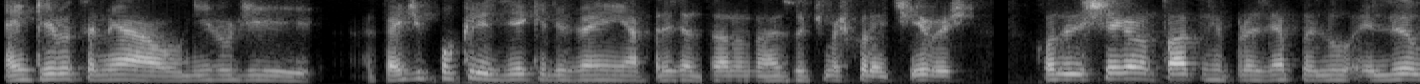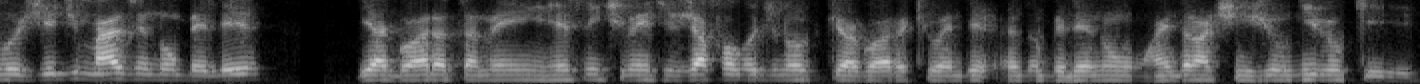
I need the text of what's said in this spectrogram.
É incrível também ah, o nível de até de hipocrisia que ele vem apresentando nas últimas coletivas. Quando ele chega no Tottenham, por exemplo, ele, ele elogia demais o Ndombele e agora também, recentemente, ele já falou de novo que agora que o Ndombele não, ainda não atingiu o nível que,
